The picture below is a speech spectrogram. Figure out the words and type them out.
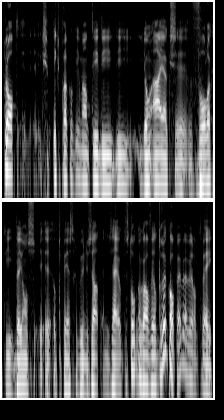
Klopt. Ik, ik sprak ook iemand die, die, die jong Ajax eh, volgt, die bij ons eh, op de perstribune zat. En die zei ook, er stond nogal veel druk op hè, bij Willem II.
